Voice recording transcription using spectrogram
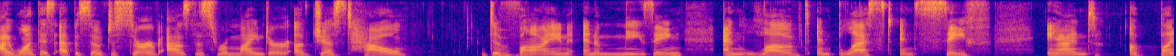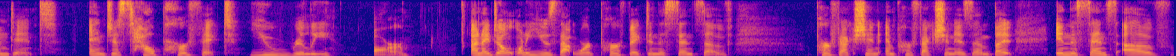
I want this episode to serve as this reminder of just how divine and amazing and loved and blessed and safe and abundant and just how perfect you really are. And I don't want to use that word perfect in the sense of perfection and perfectionism, but in the sense of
